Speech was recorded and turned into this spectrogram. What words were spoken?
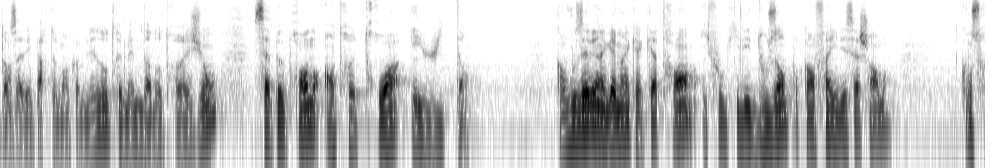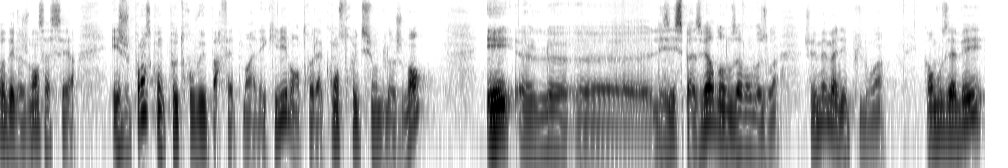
dans un département comme les nôtres et même dans d'autres régions, ça peut prendre entre 3 et 8 ans. Quand vous avez un gamin qui a 4 ans, il faut qu'il ait 12 ans pour qu'enfin il ait sa chambre. Construire des logements, ça sert. Et je pense qu'on peut trouver parfaitement un équilibre entre la construction de logements et euh, euh, les espaces verts dont nous avons besoin. Je vais même aller plus loin. Quand vous avez,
